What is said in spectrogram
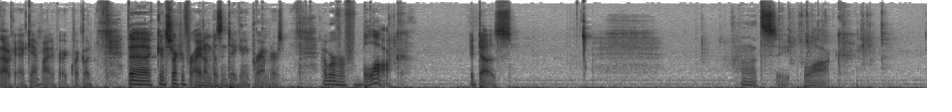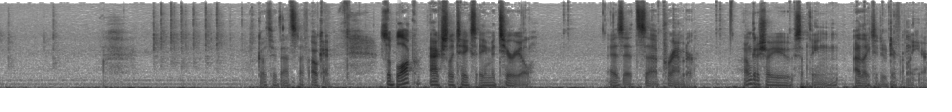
Okay, I can't find it very quickly. The constructor for item doesn't take any parameters. However, for block, it does. Let's see, block. Go through that stuff. Okay. So block actually takes a material as its uh, parameter. I'm going to show you something I like to do differently here.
